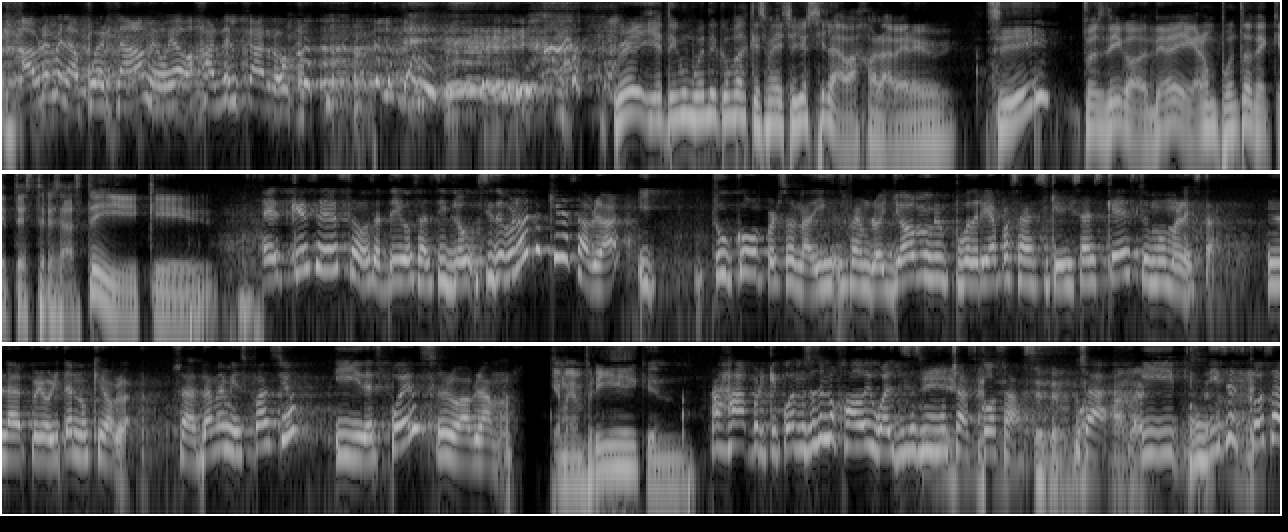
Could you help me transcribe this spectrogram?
Ábreme la puerta, me voy a bajar del carro. Güey, yo tengo un buen de compas que se me ha dicho, yo sí la bajo a la verga, güey. ¿Sí? Pues digo, debe llegar a un punto de que te estresaste y que... Es que es eso, o sea, te digo, o sea, si, lo- si de verdad lo quieres hablar y tú como persona dices, por ejemplo, yo me podría pasar así que, ¿sabes qué? Estoy muy molesta, la- pero ahorita no quiero hablar. O sea, dame mi espacio y después lo hablamos. Que me enfríe, que... Ajá, porque cuando estás enojado igual dices muchas cosas. se o sea, y dices cosas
